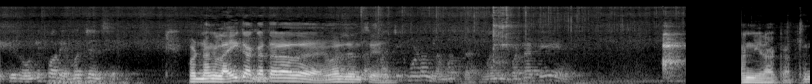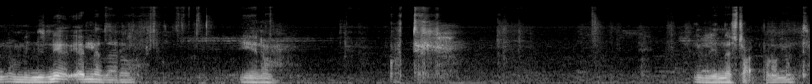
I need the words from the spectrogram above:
it is only for emergency but ನಂಗೆ ಲೈಕ್ ಹಾಕತ್ತಾರ ಅದು ಎಮರ್ಜೆನ್ಸಿ ನೀರು ಹಾಕತ್ತ ನಮ್ಮ ಇಂಜಿನಿಯರ್ ಎಲ್ಲಿ ಅದಾರು ಏನೋ? ಗೊತ್ತಿಲ್ಲ. ಇಲ್ಲಿಂದ ಸ್ಟಾರ್ಟ್ ಮಾಡೋಣಂತೆ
